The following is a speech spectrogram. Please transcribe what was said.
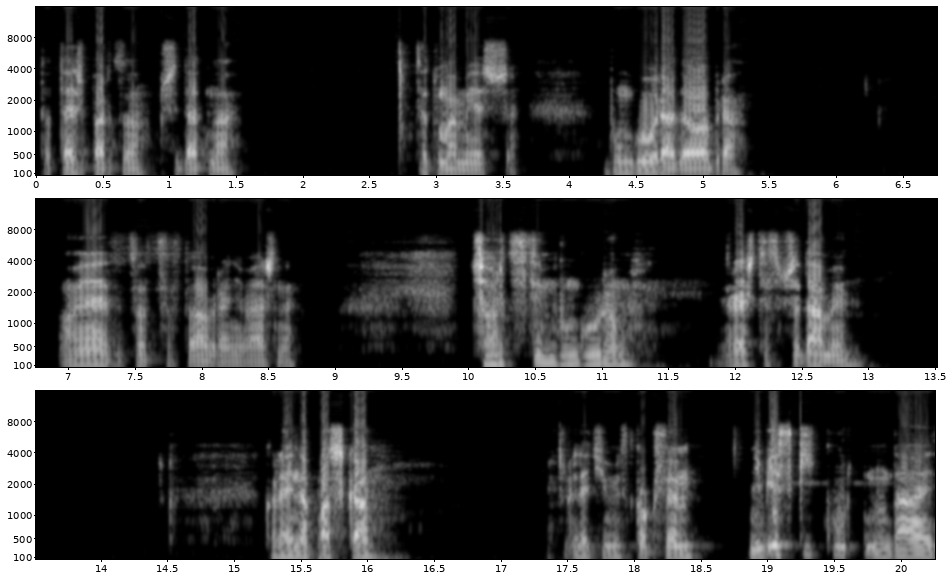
To też bardzo przydatna. Co tu mamy jeszcze? Bungura, dobra. O Jezu, co, co, dobra, nieważne. Czort z tym bungurą. Resztę sprzedamy. Kolejna paczka. Lecimy z koksem. Niebieski kur... No daj.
